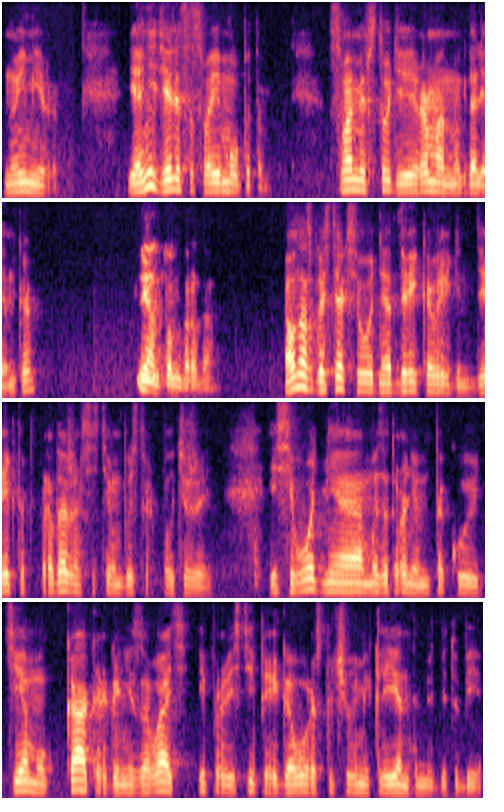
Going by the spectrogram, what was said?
но и мира. И они делятся своим опытом. С вами в студии Роман Магдаленко. И Антон Борода. А у нас в гостях сегодня Андрей Ковригин, директор по продажам системы быстрых платежей. И сегодня мы затронем такую тему, как организовать и провести переговоры с ключевыми клиентами в B2B.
